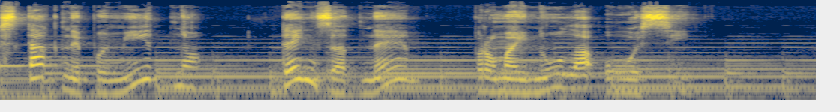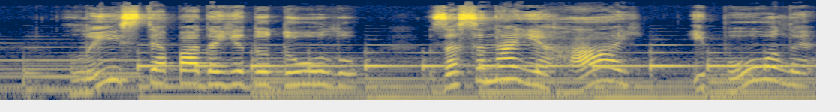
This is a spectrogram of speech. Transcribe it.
Ось так непомітно, день за днем промайнула осінь. Листя падає додолу, засинає гай і поле,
